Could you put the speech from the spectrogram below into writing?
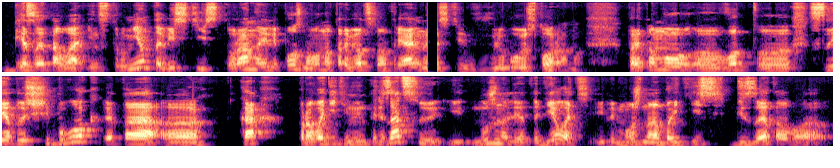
без этого инструмента вестись, то рано или поздно он оторвется от реальности в любую сторону. Поэтому вот следующий блок – это как проводить инвентаризацию, и нужно ли это делать, или можно обойтись без этого.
